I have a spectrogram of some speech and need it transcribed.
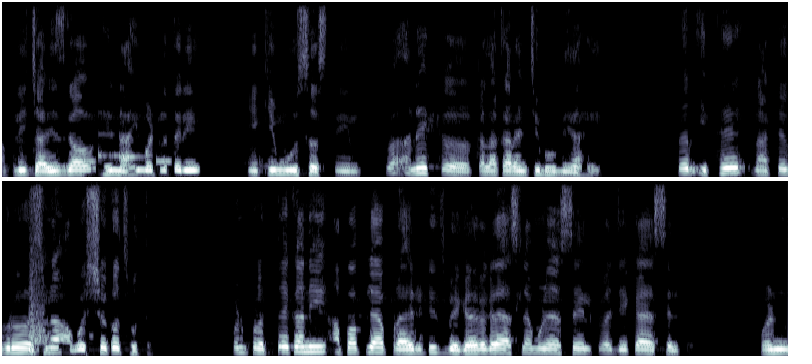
आपली चाळीसगाव हे नाही म्हटलं तरी केकी मूस असतील किंवा अनेक कलाकारांची भूमी आहे. तर इथे नाट्यगृह असणं आवश्यकच होतं. पण प्रत्येकाने आपापल्या प्रायोरिटीज वेगळ्या वेगळ्या असल्यामुळे असेल किंवा जे काय असेल ते. पण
